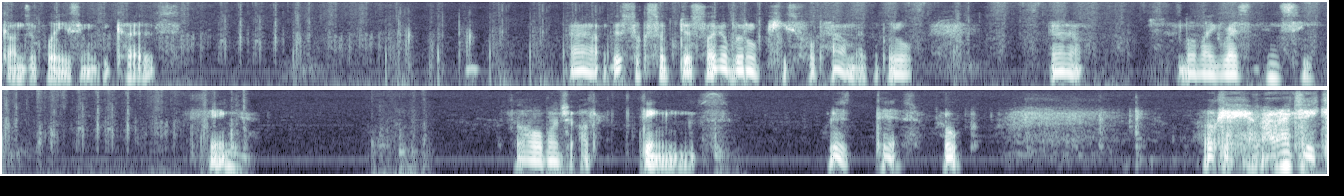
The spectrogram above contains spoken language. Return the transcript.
guns of blazing because uh, this looks like just like a little peaceful town, like a little I don't know, little like residency thing. A whole bunch of other things. What is this? Rope. Okay, I'm gonna take.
